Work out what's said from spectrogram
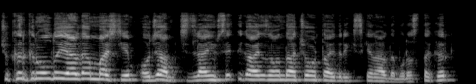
Şu 40'ın olduğu yerden başlayayım. Hocam çizilen yükseklik aynı zamanda açıortaydır ikizkenarda. Burası da 40.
